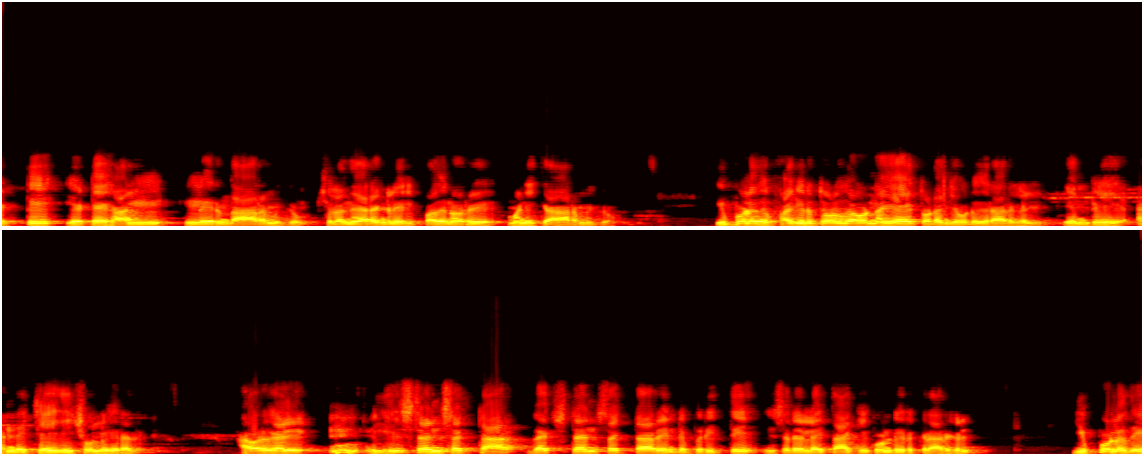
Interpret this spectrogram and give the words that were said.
எட்டு எட்டே காலில் இருந்து ஆரம்பிக்கும். சில நேரங்களில் பதினோரு மணிக்கு ஆரம்பிக்கும். இப்பொழுது ஃபஜிர் தொழுத உடனேயே தொடங்கி விடுகிறார்கள் என்று அந்த செய்தி சொல்லுகிறது. அவர்கள் ஈஸ்டர்ன் செக்டார் வெஸ்டர்ன் செக்டார் என்று பிரித்து இஸ்ரேலை தாக்கி கொண்டு இருக்கிறார்கள் இப்பொழுது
